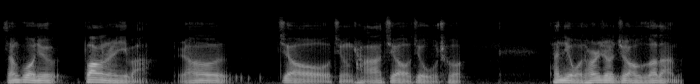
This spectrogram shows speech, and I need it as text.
咱过去帮人一把，然后叫警察叫救护车。他扭头就就要讹咱们。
